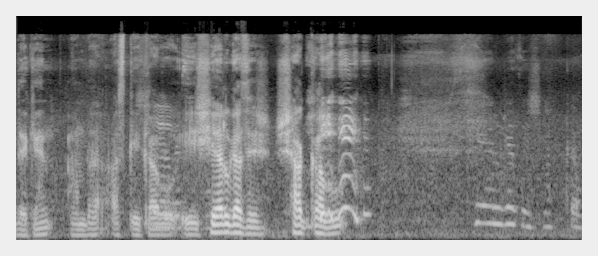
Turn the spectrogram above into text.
দেখেন আমরা আজকে খাব এই শিয়াল গাছের শাক খাব। শিয়াল গাছে শাক খাব।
